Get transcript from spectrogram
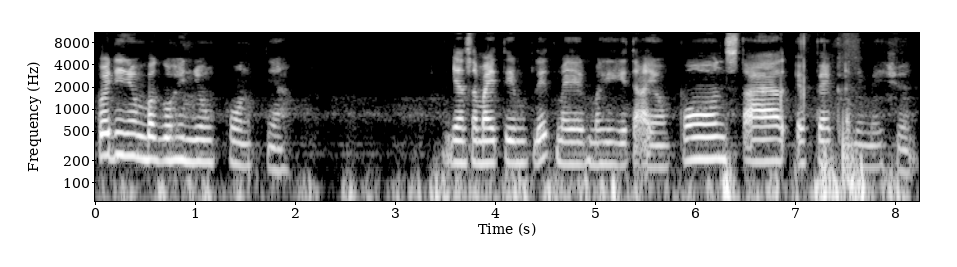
pwede nyo baguhin yung font niya. Yan sa my template, may makikita kayong font, style, effect, animation.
